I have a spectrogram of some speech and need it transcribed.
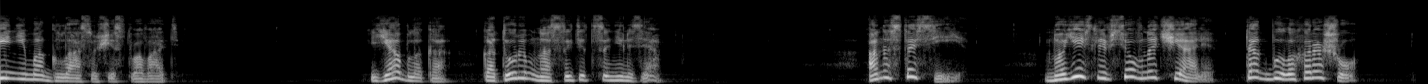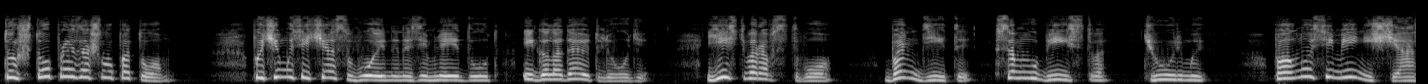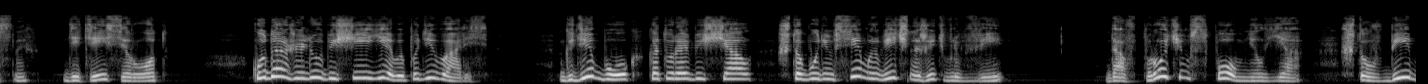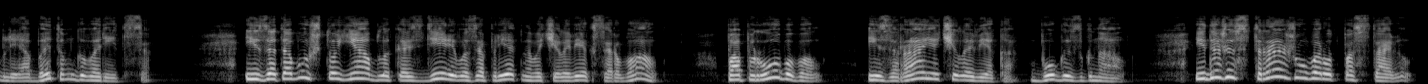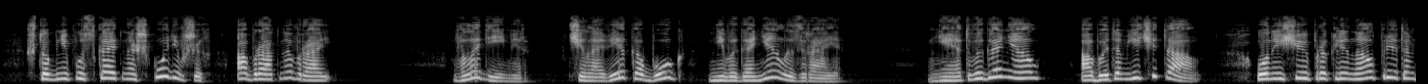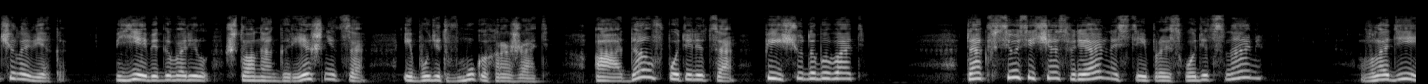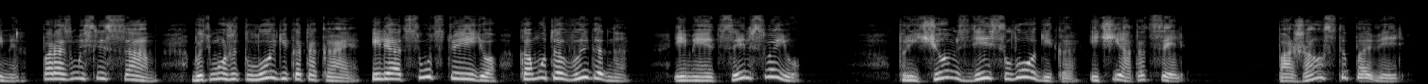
и не могла существовать. Яблоко, которым насытиться нельзя. Анастасия, но если все вначале так было хорошо, то что произошло потом? Почему сейчас войны на земле идут и голодают люди? Есть воровство, бандиты, самоубийство, тюрьмы. Полно семей несчастных, детей-сирот. Куда же любящие Евы подевались? Где Бог, который обещал, что будем все мы вечно жить в любви? Да, впрочем, вспомнил я, что в Библии об этом говорится. Из-за того, что яблоко с дерева запретного человек сорвал, попробовал, из рая человека Бог изгнал. И даже стражу у ворот поставил, чтобы не пускать нашкодивших обратно в рай. Владимир, человека Бог не выгонял из рая? Нет, выгонял. Об этом я читал. Он еще и проклинал при этом человека. Еве говорил, что она грешница и будет в муках рожать, а Адам в поте лица пищу добывать. Так все сейчас в реальности и происходит с нами. Владимир, поразмысли сам, быть может, логика такая или отсутствие ее кому-то выгодно, имеет цель свою. Причем здесь логика и чья-то цель? Пожалуйста, поверь.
